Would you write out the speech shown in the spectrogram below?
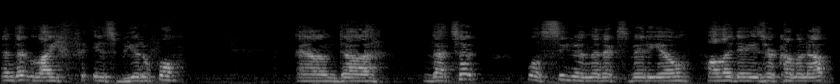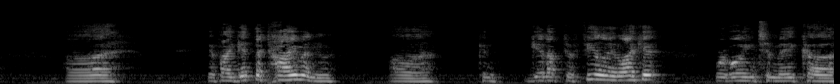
and that life is beautiful. And uh, that's it. We'll see you in the next video. Holidays are coming up. Uh, if I get the time and uh, can get up to feeling like it, we're going to make uh,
